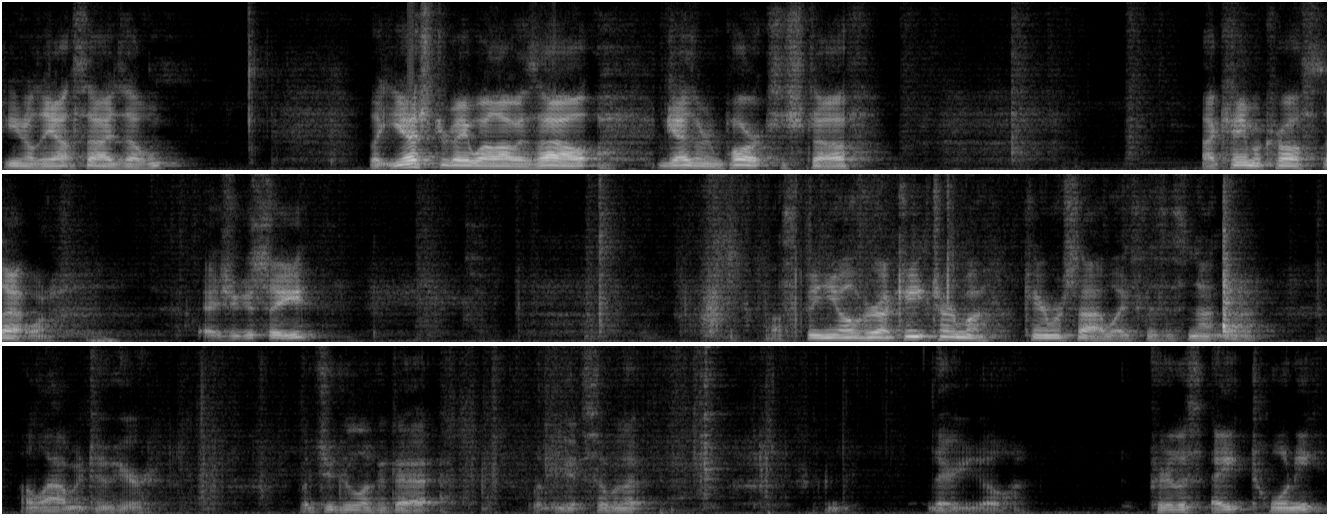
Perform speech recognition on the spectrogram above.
you know, the outsides of them. But yesterday while I was out gathering parts and stuff, I came across that one. As you can see, I'll spin you over. I can't turn my camera sideways because it's not going to allow me to here. But you can look at that. Let me get some of that. There you go. Peerless 820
